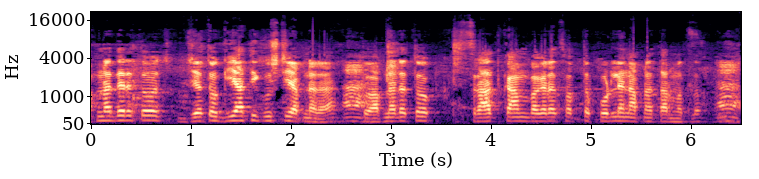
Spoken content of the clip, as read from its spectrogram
আপনাদের তো যেহেতু জ্ঞাতি গোষ্ঠী আপনারা হ্যাঁ। তো আপনারা তো শ্রাদ্ধ কাম বাগেরা সব তো করলেন আপনার তার মতলব? হ্যাঁ।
